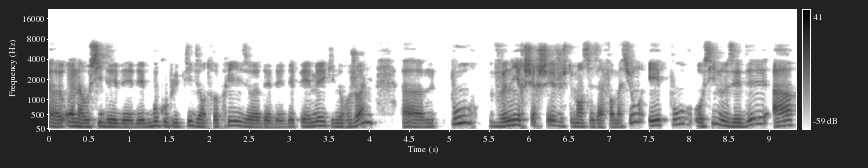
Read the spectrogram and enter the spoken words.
Euh, on a aussi des, beaucoup plus petites entreprises, des, PME qui nous rejoignent, pour venir chercher justement ces informations et pour aussi nous aider à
